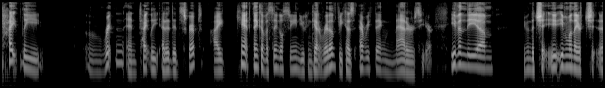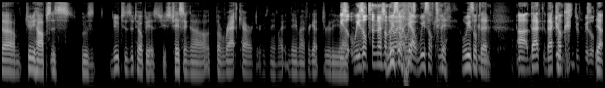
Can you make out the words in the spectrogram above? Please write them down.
tightly written and tightly edited script. I can't think of a single scene you can get rid of because everything matters here. Even the um, even the ch- even when they're ch- um, Judy Hopps is who's new to Zootopia. She's chasing uh the rat character whose name I name I forget through the uh, Weasel, Weaselton or something. Weasel, like that? yeah, Weaselton, Weaselton. Uh, that that Duke, comes, Duke yeah,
